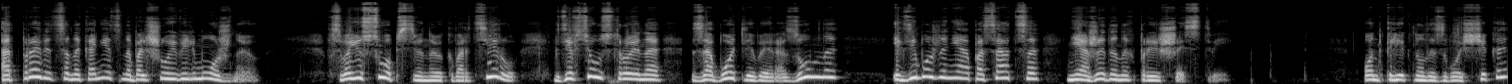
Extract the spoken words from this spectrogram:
отправиться, наконец, на Большую Вельможную, в свою собственную квартиру, где все устроено заботливо и разумно, и где можно не опасаться неожиданных происшествий. Он кликнул извозчика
